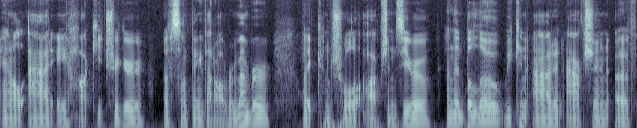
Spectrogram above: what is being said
and I'll add a hotkey trigger of something that I'll remember like control option zero. And then below we can add an action of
